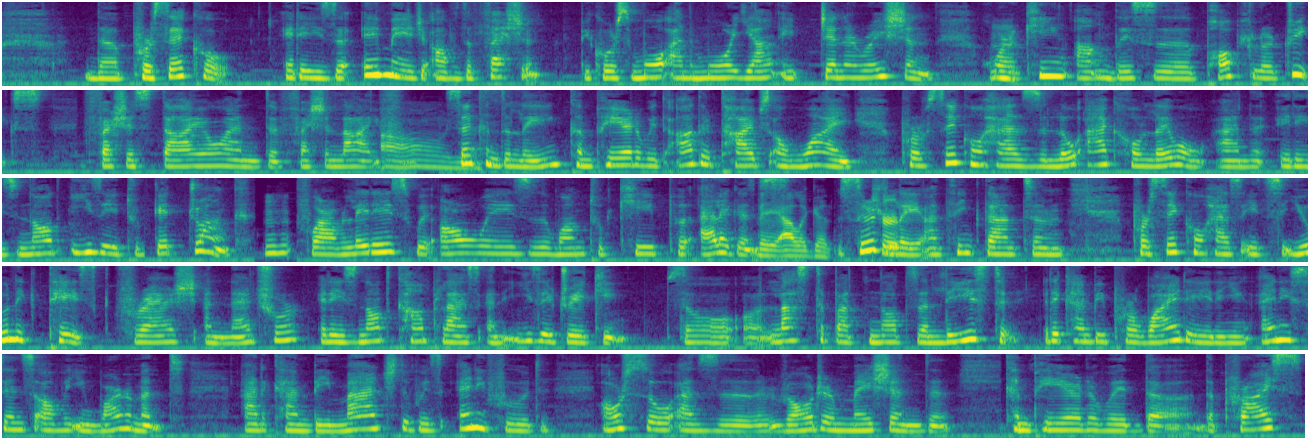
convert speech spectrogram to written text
the Prosecco it is the image of the fashion because more and more young generation who are keen on these uh, popular drinks, fashion style and fashion life. Oh, yes. Secondly, compared with other types of wine, Prosecco has low alcohol level and it is not easy to get drunk. For our ladies, we always want to keep elegance. Stay elegant. Certainly, I think that um, Prosecco has its unique taste, fresh and natural. It is not complex and easy drinking. So, uh, last but not the least, it can be provided in any sense of environment and can be matched with any food. Also, as uh, Roger mentioned, compared with the, the price,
